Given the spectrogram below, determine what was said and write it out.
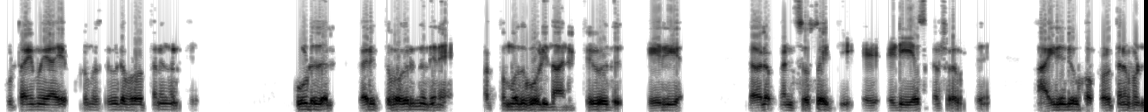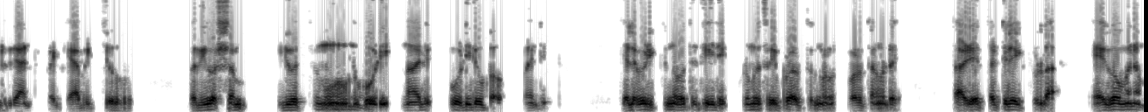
കൂട്ടായ്മയായ കുടുംബശ്രീയുടെ പ്രവർത്തനങ്ങൾക്ക് കൂടുതൽ കരുത്തു പകരുന്നതിന് പത്തൊമ്പത് കോടി നാനൂറ്റി എഴുപത് area development society A D S കർഷകർക്ക് ആയിരം രൂപ പ്രവർത്തന ഫണ്ട് ഗ്രാന്റ് പ്രഖ്യാപിച്ചു. പ്രതിവർഷം ഇരുപത്തിമൂന്ന് കോടി നാല് കോടി രൂപ ഫണ്ട് ചെലവഴിക്കുന്ന പദ്ധതിയിലെ കുടുംബശ്രീ പ്രവർത്തനങ്ങൾ പ്രവർത്തനങ്ങളുടെ താഴെത്തട്ടിലേക്കുള്ള ഏകോപനം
